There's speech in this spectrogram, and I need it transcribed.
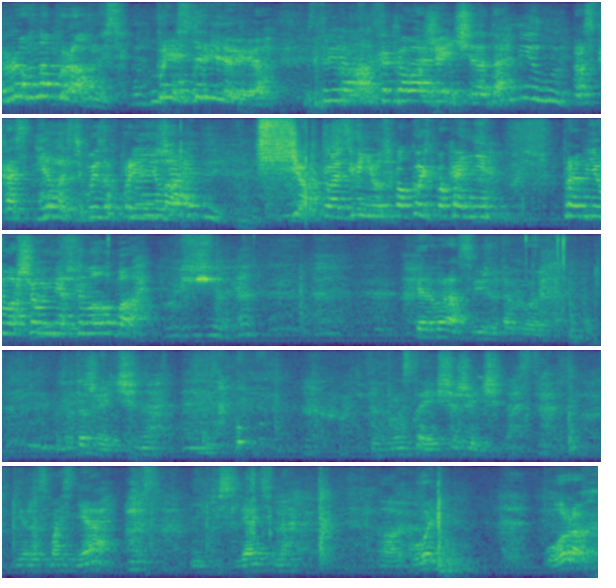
равноправность. Пристрелю ее. А, какова женщина-то? Раскраснелась, вызов приняла. Черт возьми, не успокойся, пока не пробью вашего медного лба. Первый раз вижу такую. Это женщина. Это настоящая женщина. Не размазня, не кислятина, а огонь, порох,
